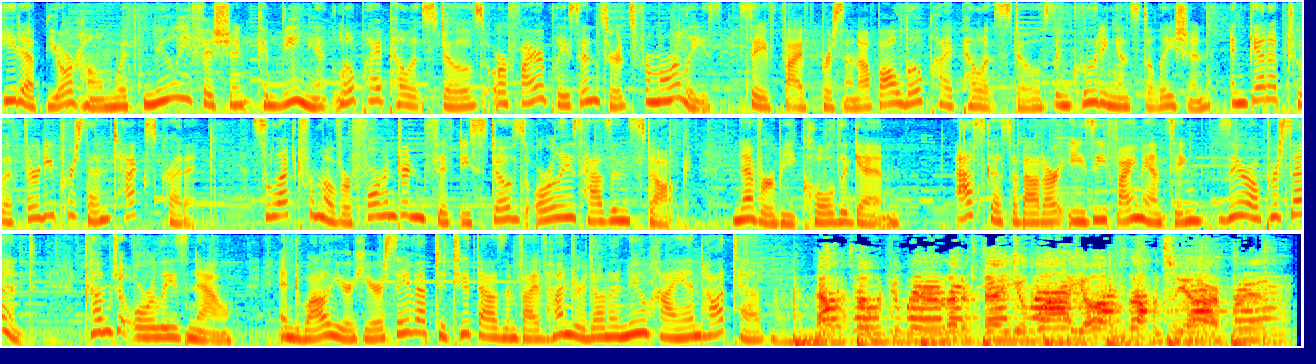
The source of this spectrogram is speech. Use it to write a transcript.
Heat up your home with new, efficient, convenient Lopi pellet stoves or fireplace inserts from Orley's. Save 5% off all Lopi pellet stoves, including installation, and get up to a 30% tax credit. Select from over 450 stoves Orley's has in stock. Never be cold again. Ask us about our easy financing, 0%. Come to Orley's now. And while you're here, save up to 2500 on a new high-end hot tub. Now I told you where, let us tell you why. You ought to and see our friend.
